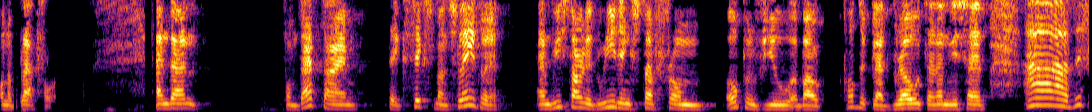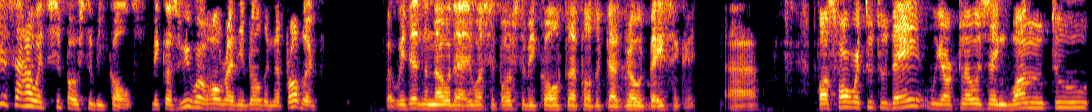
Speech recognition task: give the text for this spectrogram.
on a platform. And then from that time, take six months later, and we started reading stuff from OpenView about product-led growth, and then we said, ah, this is how it's supposed to be called, because we were already building the product, but we didn't know that it was supposed to be called uh, product-led growth, basically. Uh, Fast forward to today, we are closing one, two,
